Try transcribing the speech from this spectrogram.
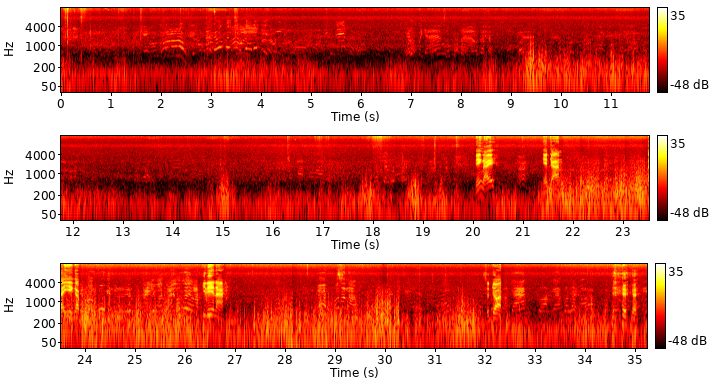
เพียงไหนเหตุการณ์ ได้อีกกับอีดีน่ะสุดยอด ยางจอดยางก็แล้วเนาะ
